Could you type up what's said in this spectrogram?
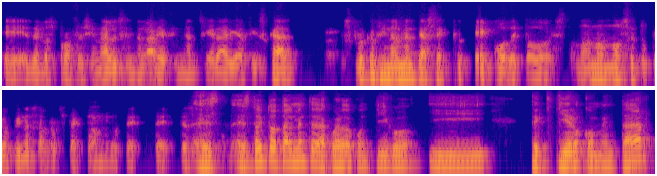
eh, de los profesionales en el área financiera, área fiscal, pues creo que finalmente hace eco de todo esto, ¿no? No, no sé tú qué opinas al respecto, amigo. estoy totalmente de acuerdo contigo y te quiero comentar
